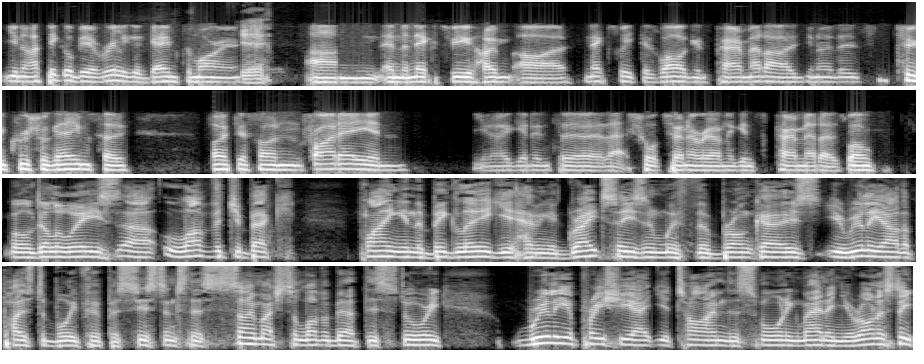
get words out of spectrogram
you know I think it'll be a really good game tomorrow. Yeah. Um, and the next few home uh, next week as well against Parramatta. You know, there's two crucial games, so focus on Friday and you know get into that short turnaround against Parramatta as well. Well, Delouise, uh, love that you're back playing in the big league. You're having a great season with the Broncos. You really are the poster boy for persistence. There's so much to love about this story. Really appreciate your time this morning, mate, and your honesty.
